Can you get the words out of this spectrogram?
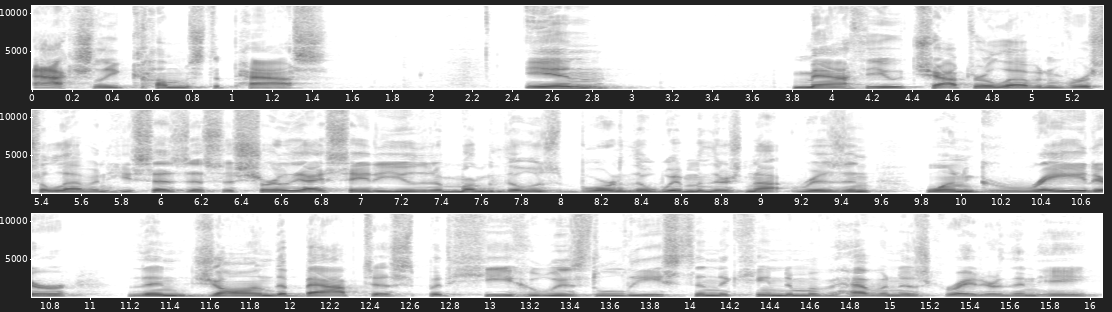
actually comes to pass. In Matthew chapter 11, verse 11, he says this Surely I say to you that among those born of the women, there's not risen one greater than John the Baptist, but he who is least in the kingdom of heaven is greater than he.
